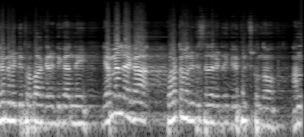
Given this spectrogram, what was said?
వేమిరెడ్డి ప్రభాకర్ రెడ్డి గారిని ఎమ్మెల్యేగా కోటమరెడ్డి సీతారెడ్డిని గెలిపించుకుందాం అన్న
